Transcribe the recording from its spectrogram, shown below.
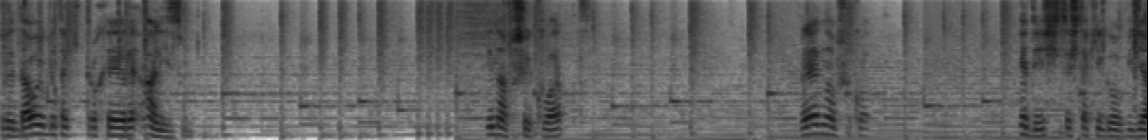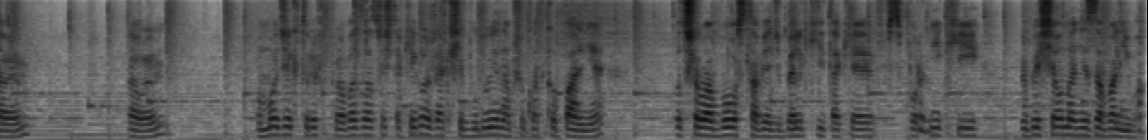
które dałyby taki trochę realizm. I na przykład, że na przykład kiedyś coś takiego widziałem, czytałem o modzie, który wprowadza coś takiego, że jak się buduje na przykład kopalnię, to trzeba było stawiać belki, takie wsporniki, żeby się ona nie zawaliła.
